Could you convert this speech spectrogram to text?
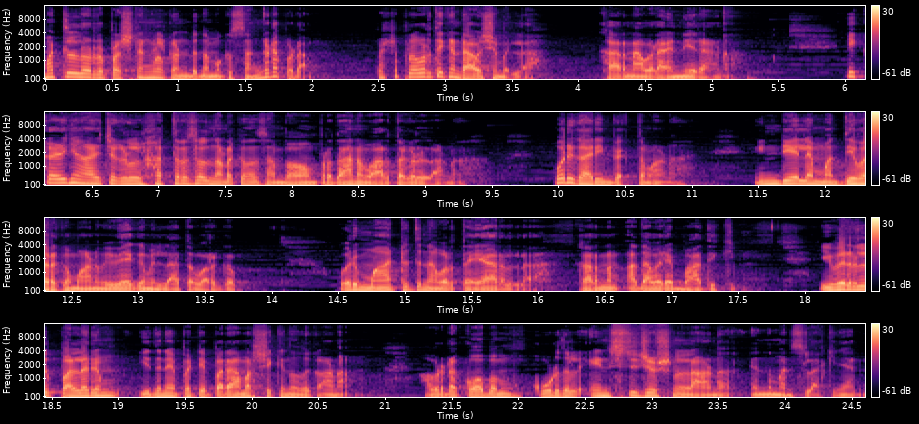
മറ്റുള്ളവരുടെ പ്രശ്നങ്ങൾ കണ്ട് നമുക്ക് സങ്കടപ്പെടാം. പക്ഷെ പ്രവർത്തിക്കേണ്ട ആവശ്യമില്ല. കാരണം അവർ അന്യരാണ്. ഈ കഴിഞ്ഞ ആഴ്ചകളിൽ ഹത്രസിൽ നടക്കുന്ന സംഭവം പ്രധാന വാർത്തകളിലാണ്. ഒരു കാര്യം വ്യക്തമാണ്. ഇന്ത്യയിലെ മധ്യവർഗമാണ് വിവേകമില്ലാത്ത വർഗം. ഒരു മാറ്റത്തിന് അവർ തയ്യാറല്ല. കാരണം അത് അവരെ ബാധിക്കും. ഇവരിൽ പലരും ഇതിനെപ്പറ്റി പരാമർശിക്കുന്നത് കാണാം. അവരുടെ കോപം കൂടുതൽ ഇൻസ്റ്റിറ്റ്യൂഷണലാണ് എന്ന് മനസ്സിലാക്കി ഞാൻ.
